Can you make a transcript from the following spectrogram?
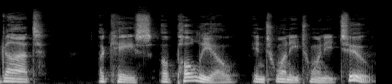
got a case of polio in 2022.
